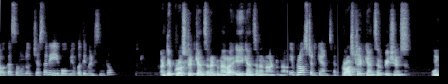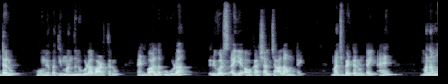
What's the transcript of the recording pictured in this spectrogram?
అవకాశం ఉండొచ్చా సార్ ఈ హోమియోపతి మెడిసిన్తో అంటే ప్రోస్టేట్ క్యాన్సర్ అంటున్నారా? ఏ క్యాన్సర్ అన్న అంటున్నారా? ఈ prostate cancer prostate cancer patients ఉంటారు. హోమియోపతి మందులు కూడా వాడతారు. అండ్ వాళ్ళకు కూడా రివర్స్ అయ్యే అవకాశాలు చాలా ఉంటాయి. మచ్ బెటర్ ఉంటాయి. అండ్ మనము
